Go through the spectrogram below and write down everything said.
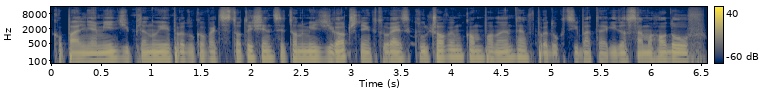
Kopalnia miedzi planuje produkować 100 tysięcy ton miedzi rocznie, która jest kluczowym komponentem w produkcji baterii do samochodów.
